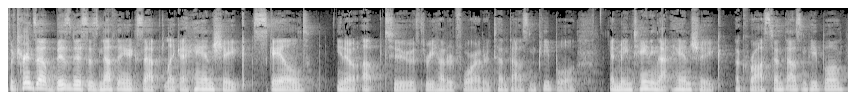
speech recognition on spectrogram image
but it turns out business is nothing except like a handshake scaled, you know, up to 300, 400, 10,000 people. And maintaining that handshake across 10,000 people,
